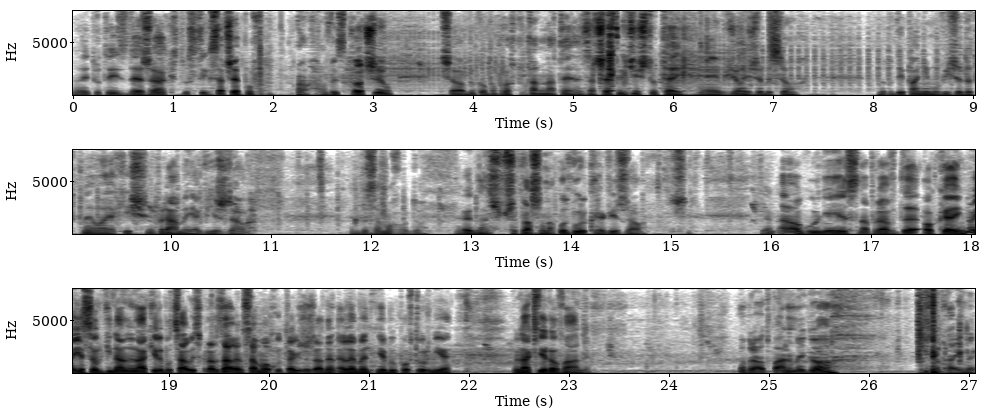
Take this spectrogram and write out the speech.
No i tutaj zderzak, tu z tych zaczepów o, wyskoczył. Trzeba by go po prostu tam na te zaczepy gdzieś tutaj e, wziąć, żeby to... No tutaj pani mówi, że dotknęła jakieś bramy jak wjeżdżała do samochodu. E, Znaczy, przepraszam, na podwórko jak wjeżdżała. A ogólnie jest naprawdę ok. No jest oryginalny lakier, bo cały sprawdzałem samochód, także żaden element nie był powtórnie lakierowany. Dobra, odpalmy go. Posłuchajmy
